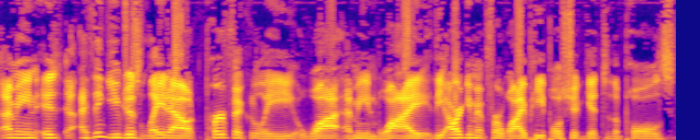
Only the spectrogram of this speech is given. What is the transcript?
I mean, is, I think you just laid out perfectly why. I mean, why the argument for why people should get to the polls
